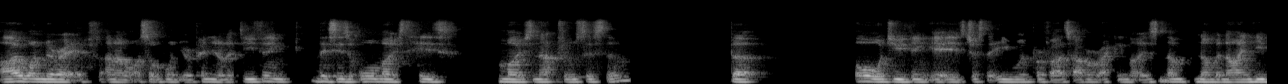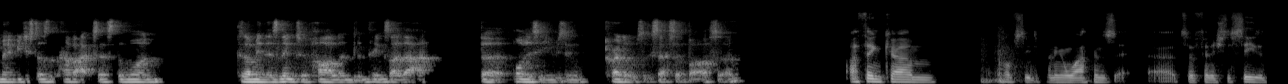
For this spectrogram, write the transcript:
I wonder if, and I sort of want your opinion on it. Do you think this is almost his most natural system, but, or do you think it is just that he would prefer to have a recognised num- number nine? He maybe just doesn't have access to one, because I mean, there's links with Haaland and things like that but obviously he was an incredible success at Barca. I think, um, obviously, depending on what happens uh, to finish the season,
